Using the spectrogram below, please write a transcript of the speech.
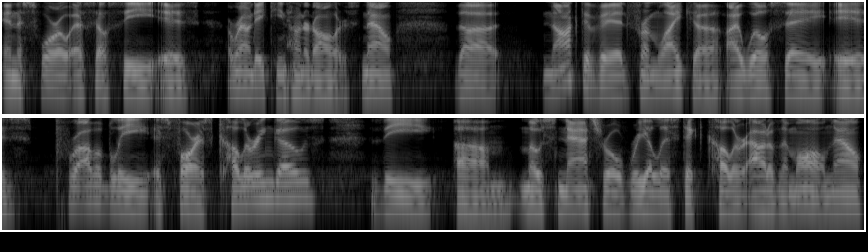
and the Swaro SLC is around eighteen hundred dollars. Now, the Noctivid from Leica, I will say, is probably as far as coloring goes, the um, most natural, realistic color out of them all. Now,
